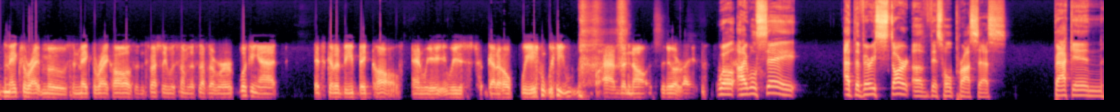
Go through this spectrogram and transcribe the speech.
make the right moves and make the right calls, and especially with some of the stuff that we're looking at, it's going to be big calls, and we we just got to hope we we have the knowledge to do it right. Well, I will say at the very start of this whole process, back in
